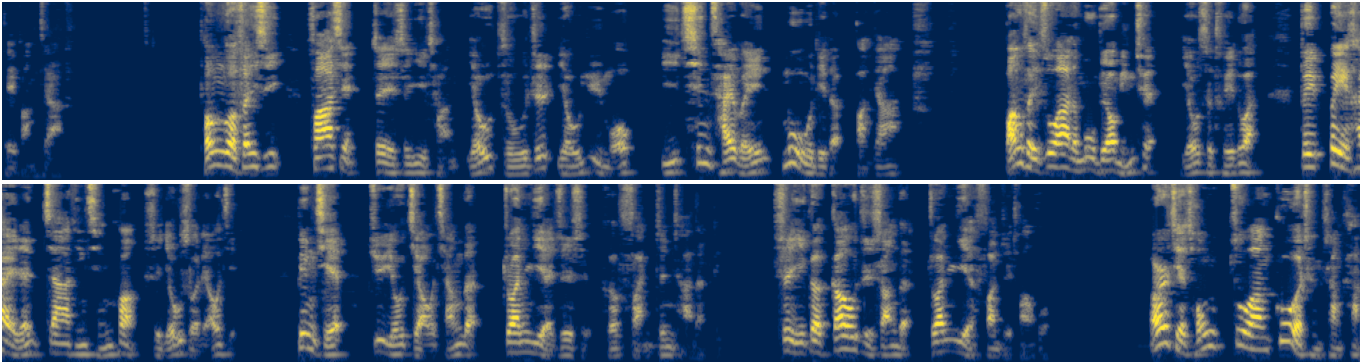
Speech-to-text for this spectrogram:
被绑架。通过分析，发现这是一场有组织、有预谋、以侵财为目的的绑架案。绑匪作案的目标明确，由此推断，对被害人家庭情况是有所了解，并且具有较强的专业知识和反侦查能力，是一个高智商的专业犯罪团伙。而且从作案过程上看，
